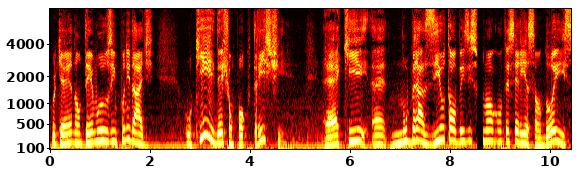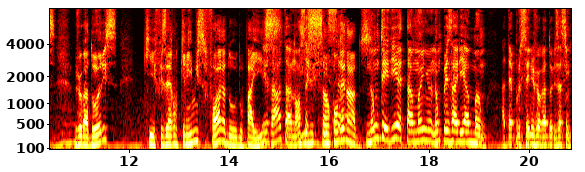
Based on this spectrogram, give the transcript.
porque não temos impunidade. O que deixa um pouco triste é que é, no Brasil talvez isso não aconteceria. São dois jogadores que fizeram crimes fora do, do país. Exato, a nossa e são condenados. Não teria tamanho, não pesaria a mão. Até por serem jogadores assim.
